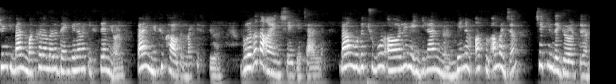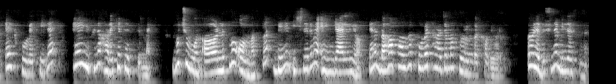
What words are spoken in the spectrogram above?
Çünkü ben makaraları dengelemek istemiyorum. Ben yükü kaldırmak istiyorum. Burada da aynı şey geçerli. Ben burada çubuğun ağırlığıyla ilgilenmiyorum. Benim asıl amacım şekilde gördüğüm F kuvvetiyle P yükünü hareket ettirmek. Bu çubuğun ağırlıklı olması benim işlerimi engelliyor. Yani daha fazla kuvvet harcamak zorunda kalıyorum. Öyle düşünebilirsiniz.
